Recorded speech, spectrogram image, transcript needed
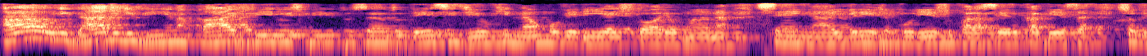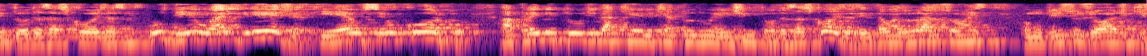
A unidade divina, Pai, Filho e Espírito Santo, decidiu que não moveria a história humana sem a igreja. Por isso, para ser o cabeça sobre todas as coisas, o deu à igreja, que é o seu corpo, a plenitude daquele que a tudo enche em todas as coisas. Então, as orações, como disse o Jorge, que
